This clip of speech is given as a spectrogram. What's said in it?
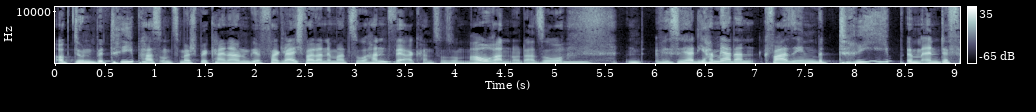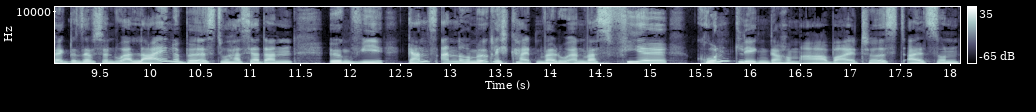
ob du einen Betrieb hast und zum Beispiel, keine Ahnung, der Vergleich war dann immer zu Handwerkern, zu so Maurern oder so. Und ich so, ja, die haben ja dann quasi einen Betrieb im Endeffekt und selbst wenn du alleine bist, du hast ja dann irgendwie ganz andere Möglichkeiten, weil du an was viel grundlegenderem arbeitest als so ein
